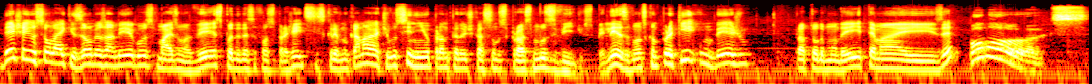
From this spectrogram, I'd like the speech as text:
Deixa aí o seu likezão, meus amigos, mais uma vez, poder dar essa força pra gente, se inscreva no canal e ativa o sininho para não perder notificação dos próximos vídeos, beleza? Vamos ficando por aqui, um beijo pra todo mundo aí, até mais... E... Vamos!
